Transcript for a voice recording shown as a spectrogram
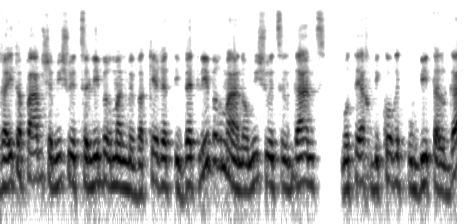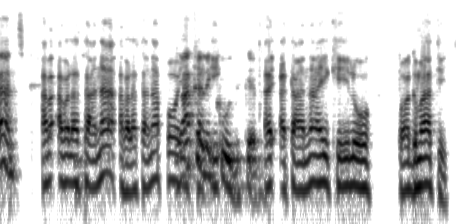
ראית פעם שמישהו אצל ליברמן מבקר את איווט ליברמן, או מישהו אצל גנץ מותח ביקורת פומבית על גנץ? אבל, אבל הטענה, אבל הטענה פה רק היא... רק הליכוד, היא, כן. הטענה היא כאילו פרגמטית.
